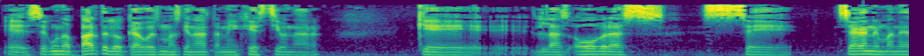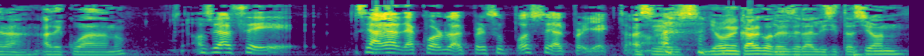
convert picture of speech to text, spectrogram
eh, segunda parte lo que hago es más que nada también gestionar que las obras se, se hagan de manera adecuada, ¿no? O sea, se, se haga de acuerdo al presupuesto y al proyecto. Así es. Yo me encargo desde la licitación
